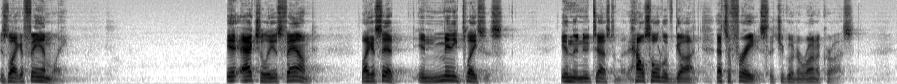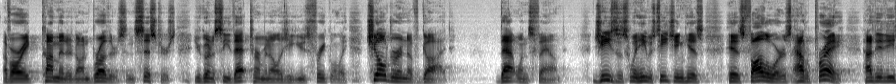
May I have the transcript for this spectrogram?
is like a family. It actually is found, like I said, in many places in the New Testament. Household of God, that's a phrase that you're going to run across. I've already commented on brothers and sisters. You're going to see that terminology used frequently. Children of God, that one's found. Jesus, when he was teaching his, his followers how to pray, how did, he,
